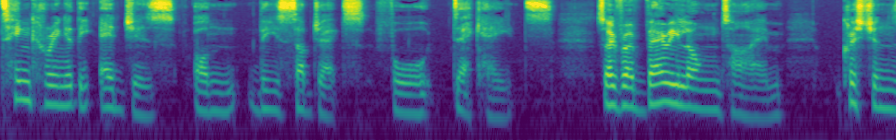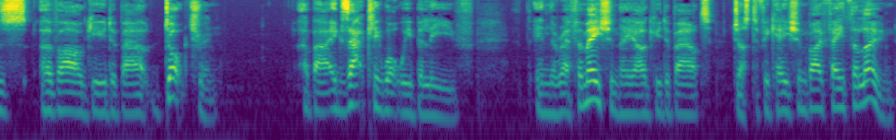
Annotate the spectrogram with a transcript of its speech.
tinkering at the edges on these subjects for decades. So, for a very long time, Christians have argued about doctrine, about exactly what we believe. In the Reformation, they argued about justification by faith alone.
